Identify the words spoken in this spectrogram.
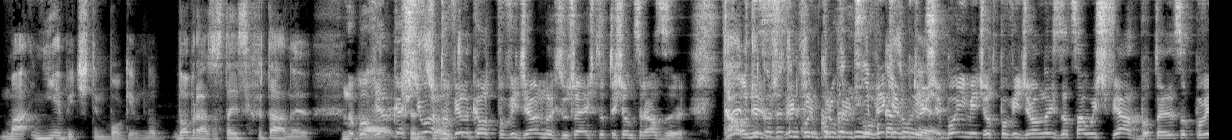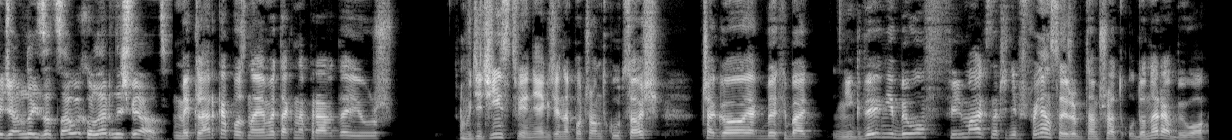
ma nie być tym Bogiem. No dobra, zostaje schwytany. No bo A, wielka siła to rząd. wielka odpowiedzialność, słyszałeś to tysiąc razy. Tak, A on tylko jest że ten zwykłym, kruchym człowiekiem, pokazuje. który się boi mieć odpowiedzialność za cały świat, bo to jest odpowiedzialność za cały cholerny świat. My Clarka poznajemy tak naprawdę już w dzieciństwie, nie? Gdzie na początku coś, czego jakby chyba nigdy nie było w filmach, znaczy nie przypominam sobie, żeby to na przykład u Donera było,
